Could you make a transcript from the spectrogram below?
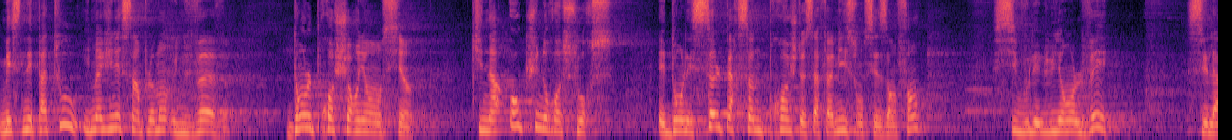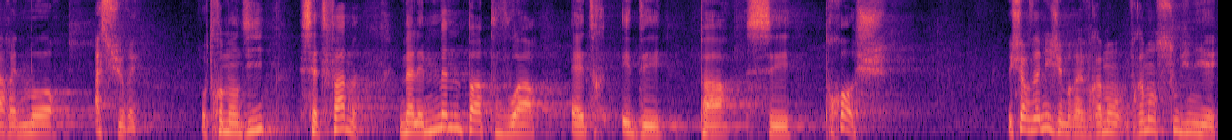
mais ce n'est pas tout. Imaginez simplement une veuve dans le Proche-Orient ancien qui n'a aucune ressource et dont les seules personnes proches de sa famille sont ses enfants. Si vous les lui enlevez, c'est l'arrêt de mort assuré. Autrement dit, cette femme n'allait même pas pouvoir être aidée par ses proches. Et chers amis, j'aimerais vraiment, vraiment souligner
